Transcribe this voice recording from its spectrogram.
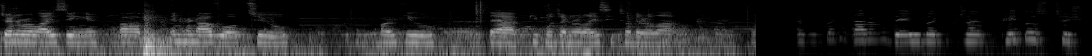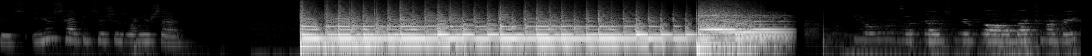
generalizing um, in her novel to argue that people generalize each other a lot. as our second ad of the day we'd like to present pathos tissues. Use happy tissues when you're sad back from our break,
